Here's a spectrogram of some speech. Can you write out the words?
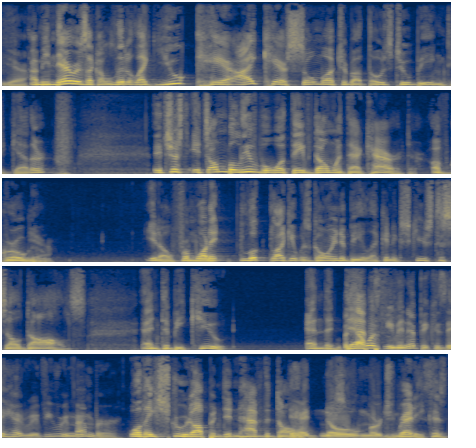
Yeah. I mean, there is like a little like you care. I care so much about those two being together. It's just it's unbelievable what they've done with that character of Grogu. Yeah. You know, from what it looked like it was going to be, like an excuse to sell dolls and to be cute, and the But depth. that wasn't even it because they had, if you remember, well, they screwed up and didn't have the doll they had no merchandise. ready because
